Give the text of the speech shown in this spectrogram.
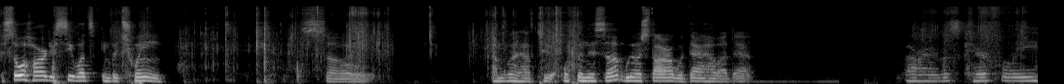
it's so hard to see what's in between. So I'm gonna have to open this up. We're gonna start out with that. How about that? All right, let's carefully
